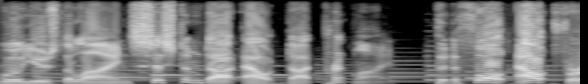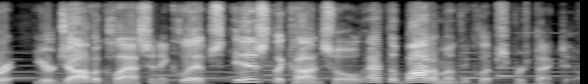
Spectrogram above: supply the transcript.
we'll use the line system.out.println. The default out for your Java class in Eclipse is the console at the bottom of the Eclipse perspective.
